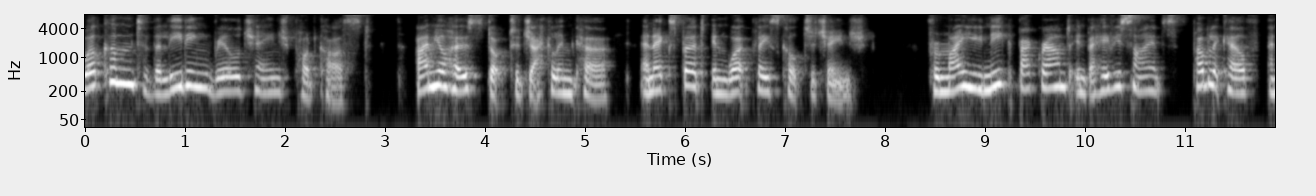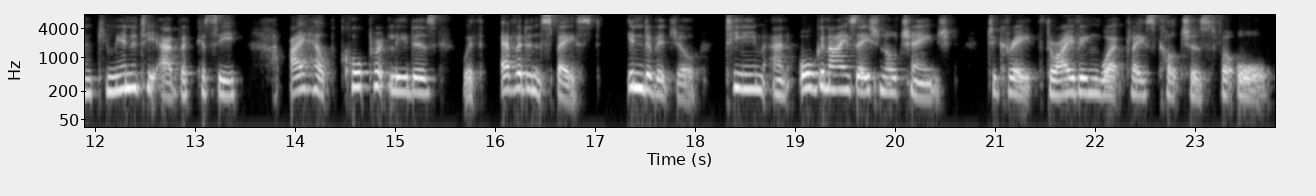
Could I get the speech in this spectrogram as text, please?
Welcome to the Leading Real Change podcast. I'm your host, Dr. Jacqueline Kerr, an expert in workplace culture change. From my unique background in behavior science, public health, and community advocacy, I help corporate leaders with evidence based, individual, team, and organizational change to create thriving workplace cultures for all.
